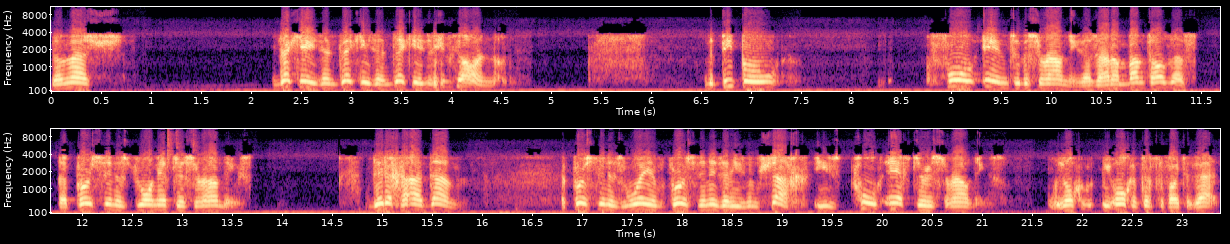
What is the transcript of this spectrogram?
the decades and decades and decades, it keeps going. The people fall into the surroundings. As Rambam tells us, a person is drawn after his surroundings. Derech Adam, a person is way a person is that he's mshach, he's pulled after his surroundings. We all, we all can testify to that.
